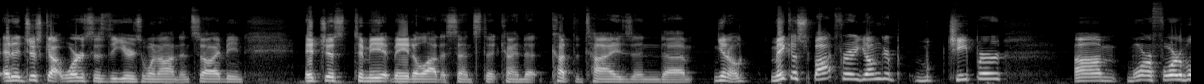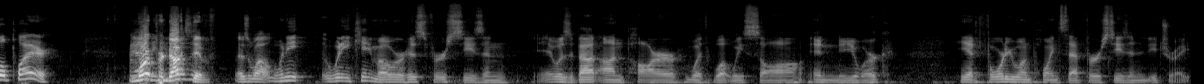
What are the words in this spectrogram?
and it just got worse as the years went on. And so, I mean, it just to me it made a lot of sense to kind of cut the ties and um, you know make a spot for a younger, cheaper, um, more affordable player, more I mean, productive as well. when he when he came over his first season, it was about on par with what we saw in New York. He had 41 points that first season in Detroit,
